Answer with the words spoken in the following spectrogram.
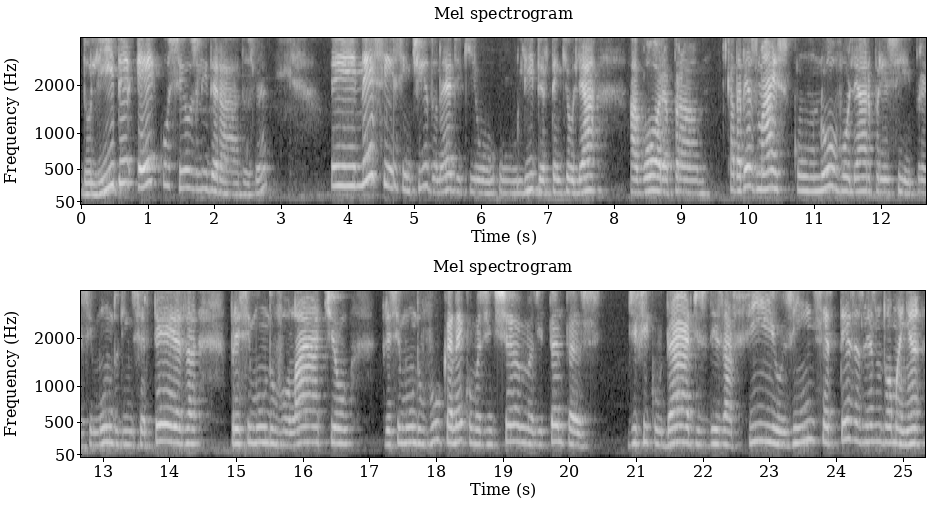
do líder e os seus liderados, né? E nesse sentido, né, de que o, o líder tem que olhar agora para cada vez mais com um novo olhar para esse, esse mundo de incerteza, para esse mundo volátil, para esse mundo VUCA, né, como a gente chama, de tantas dificuldades, desafios e incertezas mesmo do amanhã,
